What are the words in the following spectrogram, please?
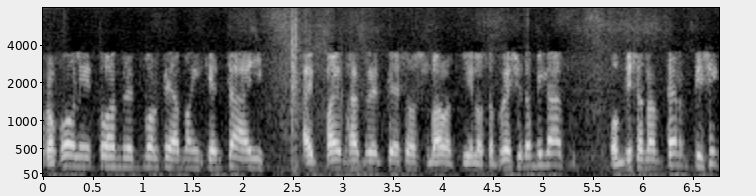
broccoli, 240, habang yung kenchay ay 500 pesos bawat kilo. Sa presyo ng bigas, umpisa ng 36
